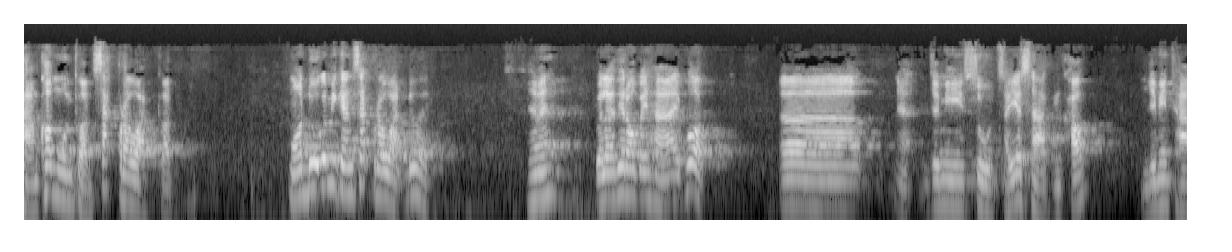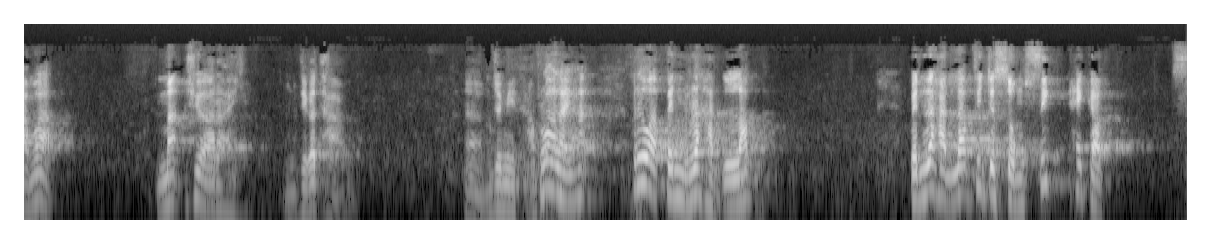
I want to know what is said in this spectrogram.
ถามข้อมูลก่อนซักประวัติก่อน หมอดูก็มีการซักประวัติด้วยใช่ไหมเวลาที่เราไปหาไอ้พวกเอ่อเนี่ยจะมีสูตรไสยศาสตร์ของเขาจะมีถามว่ามะชื่ออะไรบางทีก็ถามอ่ามันจะมีถามเพราะอะไรฮะ เรียกว่าเป็นรหัสลับ เป็นรหัสลับที่จะส่งซิกให้กับส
